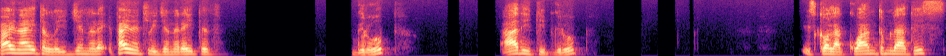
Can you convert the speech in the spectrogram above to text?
finitely, genera finitely generated group, additive group. It's called a quantum lattice.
